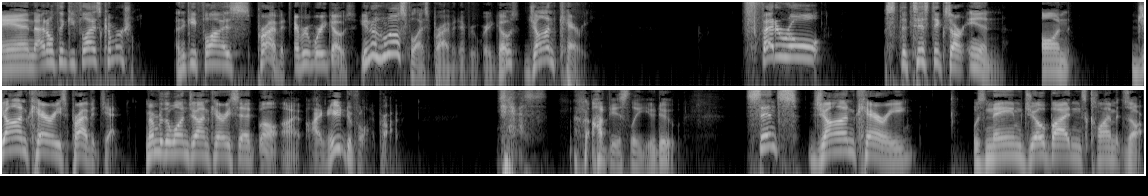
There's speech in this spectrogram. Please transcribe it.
And I don't think he flies commercial. I think he flies private everywhere he goes. You know who else flies private everywhere he goes? John Kerry. Federal statistics are in on John Kerry's private jet. Remember the one John Kerry said, Well, I, I need to fly private. Yes, obviously you do. Since John Kerry was named Joe Biden's climate czar,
